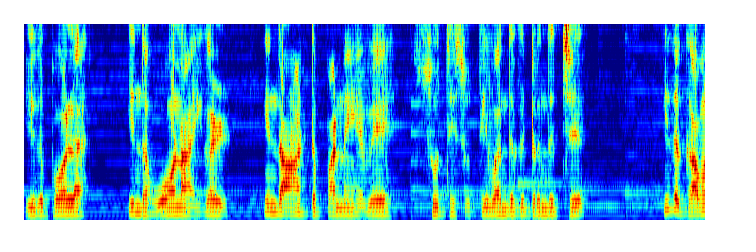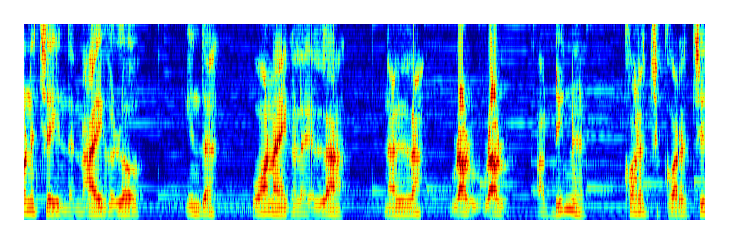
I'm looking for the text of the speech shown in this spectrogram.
இது போல இந்த ஓநாய்கள் இந்த ஆட்டு பண்ணையவே சுத்தி சுத்தி வந்துகிட்டு இருந்துச்சு. இதை கவனிச்ச இந்த நாய்களோ இந்த ஓநாய்களை எல்லாம் நல்லா ரல் ரல் அப்படின்னு குறைச்சு குறைச்சு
